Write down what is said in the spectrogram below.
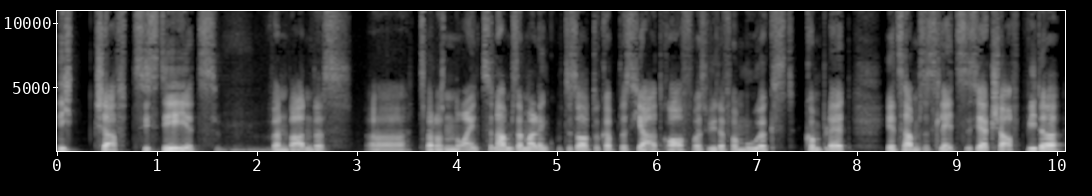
nicht geschafft. Siehst du jetzt, wann war denn das? 2019 äh, haben sie mal ein gutes Auto gehabt, das Jahr drauf war es wieder vermurkst komplett. Jetzt haben sie es letztes Jahr geschafft, wieder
